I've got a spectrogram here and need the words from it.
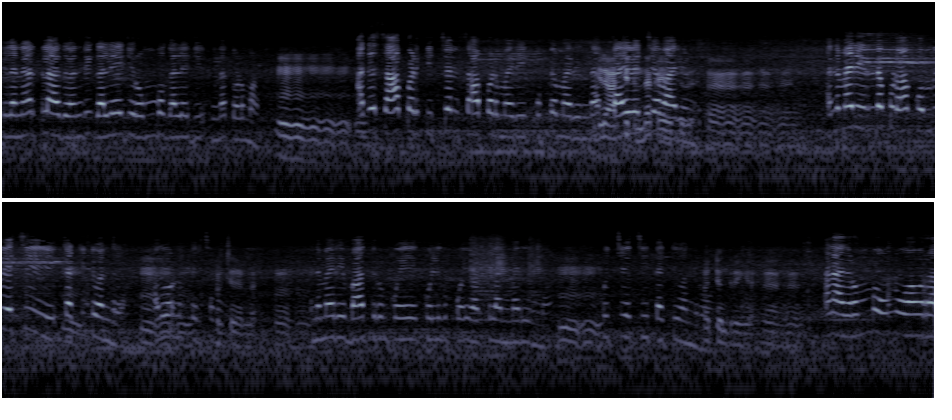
சில நேரத்துல அது வந்து கலேஜ் ரொம்ப கலேஜ் இருந்தா தொட மாட்டோம் ம் ம் ம் ம் ம் அதே சாப்பாடு கிச்சன் சாப்பாடு மாதிரி குப்பை மாதிரி இருந்தா கை வச்சே கை அந்த மாதிரி இருந்தா கூட கொம்பு வச்சு தட்டிட்டு வந்துடலாம் அது ம், ஒண்ணும் ம். பிரச்சனை இல்லை. அந்த மாதிரி பாத்ரூம் போய் கொல்லுக்கு போய் இடத்துல அந்த மாதிரி இருந்தா குச்சி வச்சு தட்டி வந்துடும் ஆனா அது ரொம்ப ஒன்றும் ஓவரா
